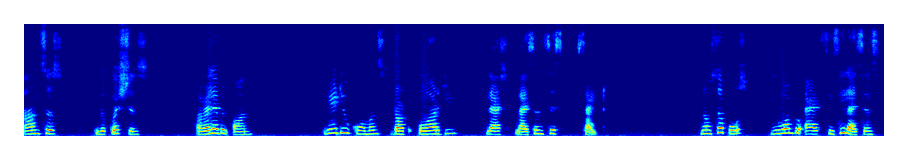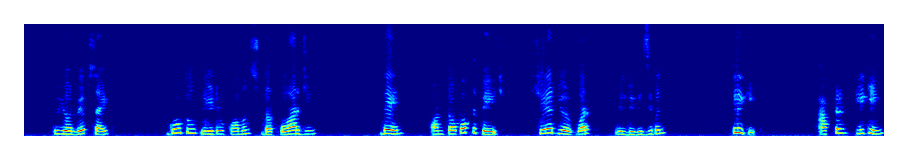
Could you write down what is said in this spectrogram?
answers to the questions available on creativecommons.org slash licenses site. Now suppose you want to add CC license to your website, go to creativecommons.org. Then on top of the page, share your work will be visible. Click it. After clicking,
